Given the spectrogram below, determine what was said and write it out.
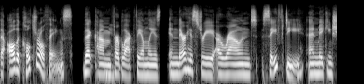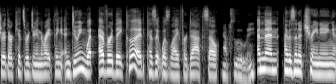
uh, all the cultural things that come for Black families in their history around safety and making sure their kids were doing the right thing and doing whatever they could because it was life or death. So, absolutely. And then I was in a training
